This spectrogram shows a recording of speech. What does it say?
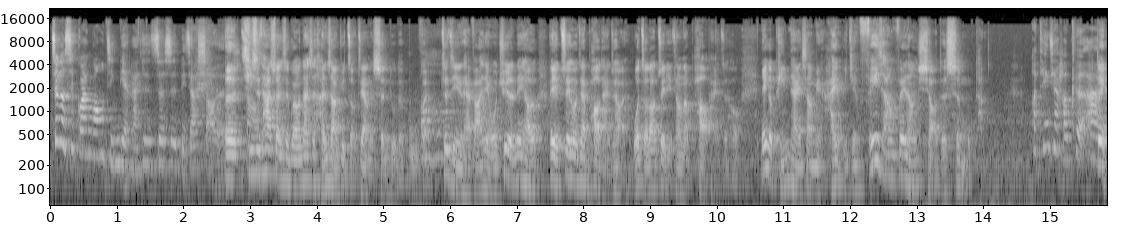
这个是观光景点还是这是比较少人？呃，其实它算是观光，但是很少去走这样的深度的部分。这几年才发现，我去了那条，而且最后在炮台最好，我走到最顶上的炮台之后，那个平台上面还有一间非常非常小的圣母堂。啊，听起来好可爱、哦。对，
